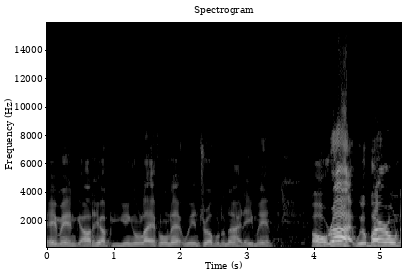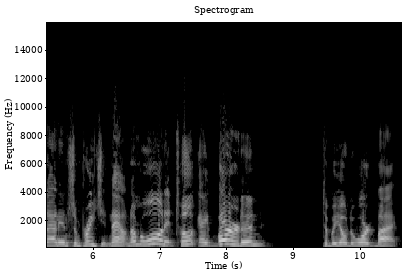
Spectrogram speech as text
Amen. God help you. You ain't going to laugh on that. We're in trouble tonight. Amen. All right, we'll bear on down in some preaching. Now, number one, it took a burden to be able to work back.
